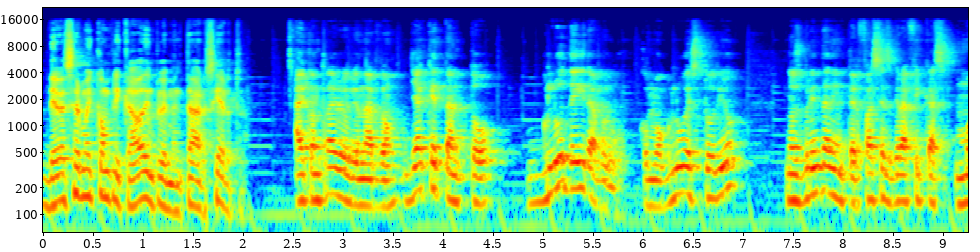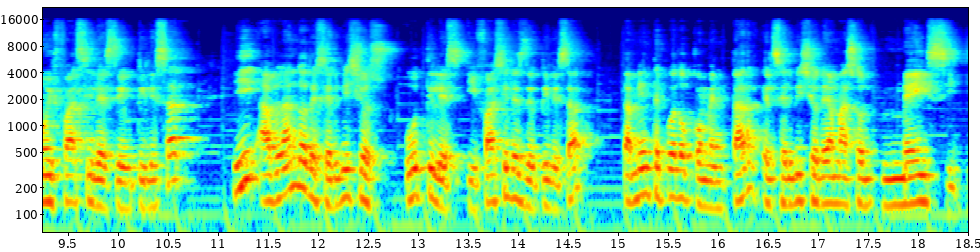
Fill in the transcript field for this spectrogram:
debe ser muy complicado de implementar, ¿cierto? Al contrario, Leonardo, ya que tanto Glue Data Brew como Glue Studio nos brindan interfaces gráficas muy fáciles de utilizar. Y hablando de servicios útiles y fáciles de utilizar, también te puedo comentar el servicio de Amazon Macy.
